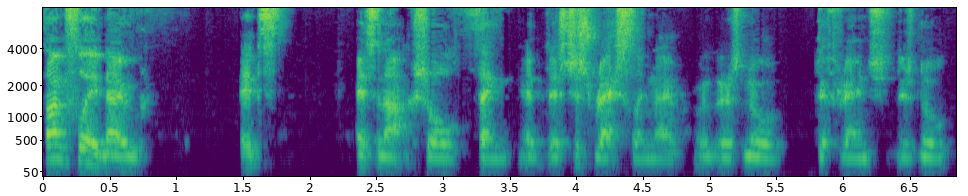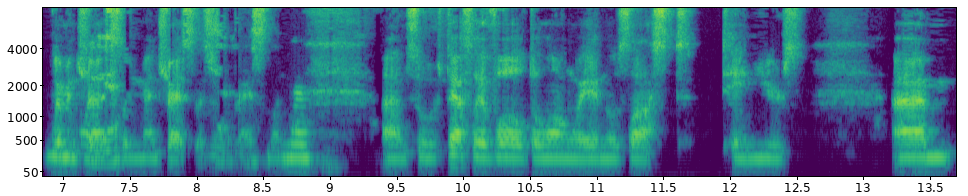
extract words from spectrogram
Thankfully now, it's it's an actual thing. It, it's just wrestling now. There's no differential. There's no women's oh, wrestling, yeah. men's wrestling. It's just wrestling. Um, so it's definitely evolved a long way in those last ten years. Um,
